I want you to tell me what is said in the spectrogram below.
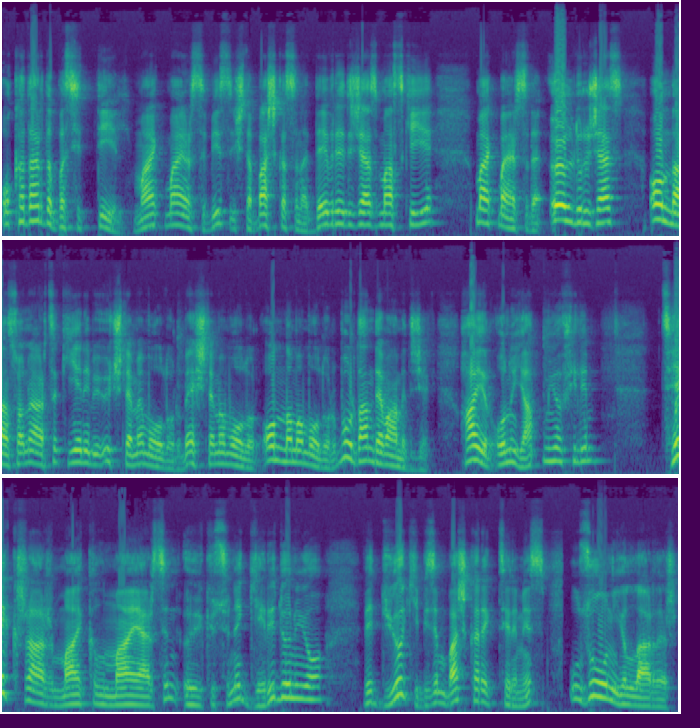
o kadar da basit değil. Mike Myers'ı biz işte başkasına devredeceğiz maskeyi. Mike Myers'ı da öldüreceğiz. Ondan sonra artık yeni bir üçleme mi olur, beşleme mi olur, onlama mı olur buradan devam edecek. Hayır onu yapmıyor film. Tekrar Michael Myers'in öyküsüne geri dönüyor ve diyor ki bizim baş karakterimiz uzun yıllardır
